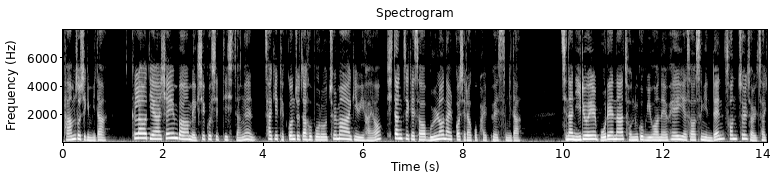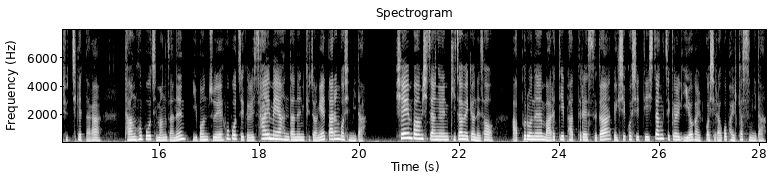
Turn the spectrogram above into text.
다음 소식입니다. 클라우디아 셰인바움 멕시코시티 시장은 차기 대권주자 후보로 출마하기 위하여 시장직에서 물러날 것이라고 발표했습니다. 지난 일요일 모레나 전국위원회 회의에서 승인된 선출 절차 규칙에 따라 당 후보 지망자는 이번 주에 후보직을 사임해야 한다는 규정에 따른 것입니다. 셰인바움 시장은 기자회견에서 앞으로는 마르티 바트레스가 멕시코시티 시장직을 이어갈 것이라고 밝혔습니다.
